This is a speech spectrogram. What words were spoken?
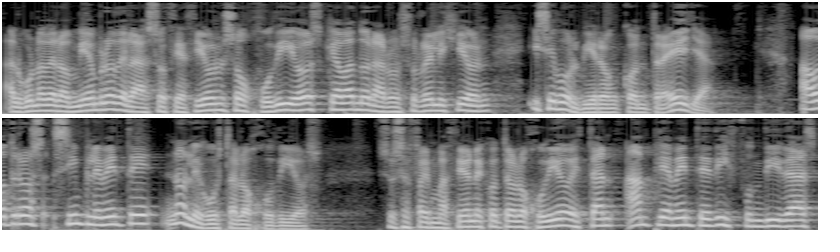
Algunos de los miembros de la asociación son judíos que abandonaron su religión y se volvieron contra ella. A otros simplemente no les gustan los judíos. Sus afirmaciones contra los judíos están ampliamente difundidas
